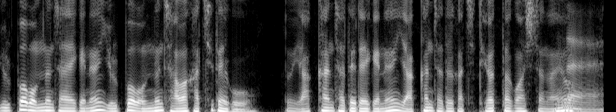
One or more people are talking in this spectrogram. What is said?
율법 없는 자에게는 율법 없는 자와 같이 되고 또 약한 자들에게는 약한 자들 같이 되었다고 하시잖아요. 네.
